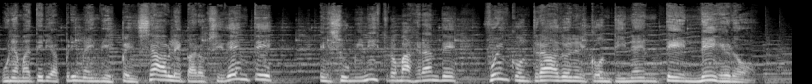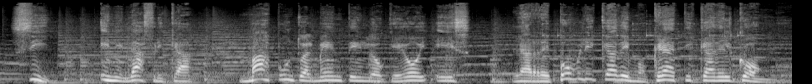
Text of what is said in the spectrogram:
una materia prima indispensable para Occidente, el suministro más grande fue encontrado en el continente negro. Sí, en el África, más puntualmente en lo que hoy es la República Democrática del Congo.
